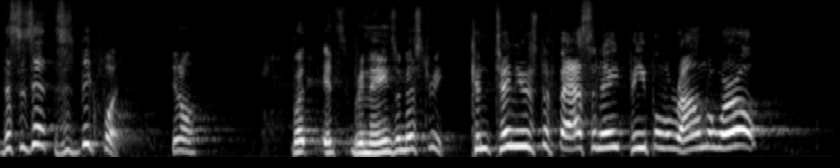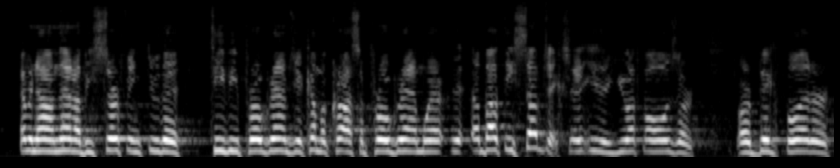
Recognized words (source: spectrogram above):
this is it. This is Bigfoot, you know. But it remains a mystery. Continues to fascinate people around the world. Every now and then I'll be surfing through the TV programs. You come across a program where about these subjects, uh, either UFOs or, or Bigfoot or,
